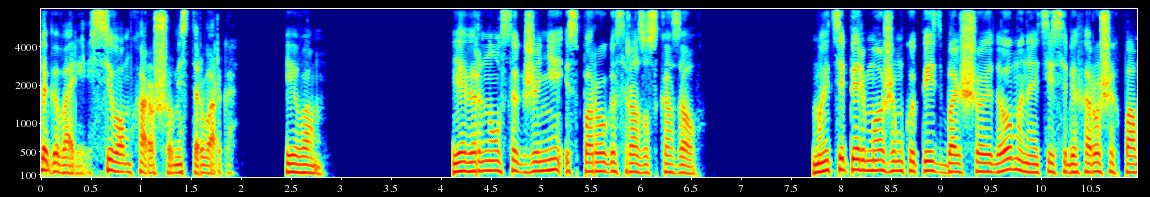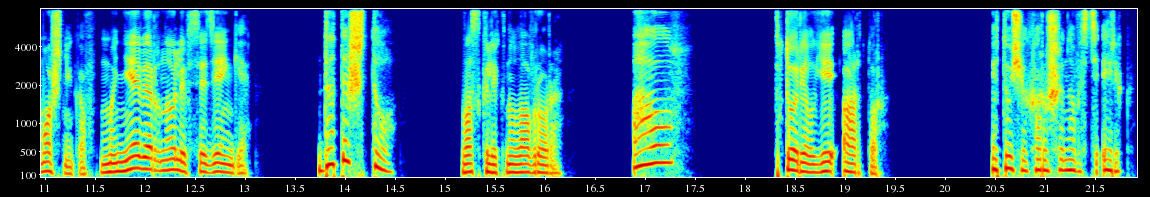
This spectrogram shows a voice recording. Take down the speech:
Договорились. Всего вам хорошего, мистер Варга. И вам. Я вернулся к жене и с порога сразу сказал. Мы теперь можем купить большой дом и найти себе хороших помощников. Мне вернули все деньги. «Да ты что?» — воскликнула Аврора. «Ау!» — вторил ей Артур. «Это очень хорошие новости, Эрик.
